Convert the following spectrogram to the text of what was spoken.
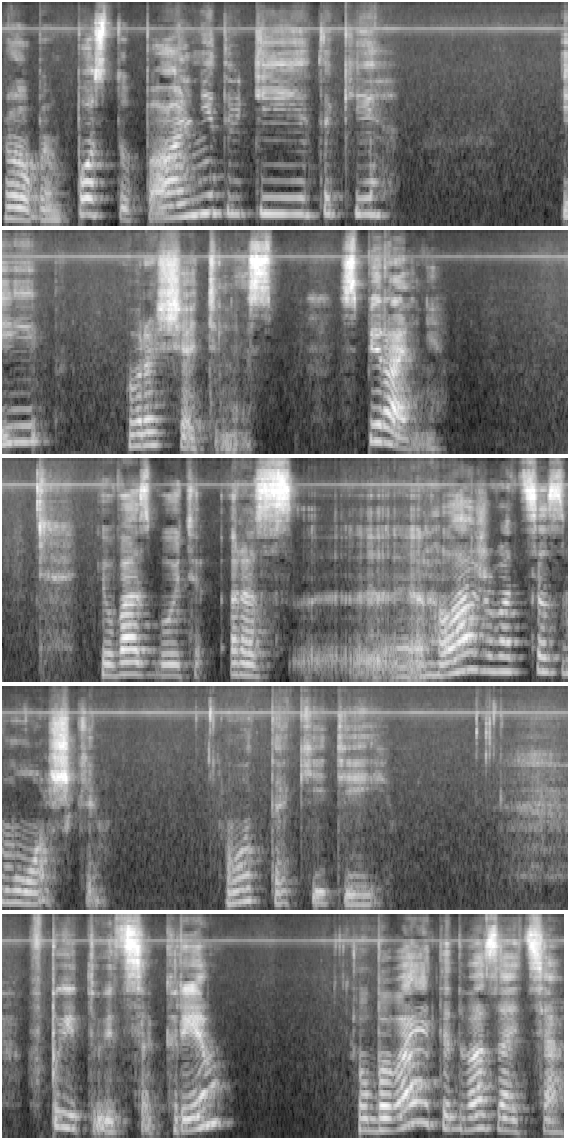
Робимо поступальні дії такі і вращательні, спіральні. І у вас будуть розглажуватися зморшки. От такі дії. Впитується крем, вбиваєте два зайця.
